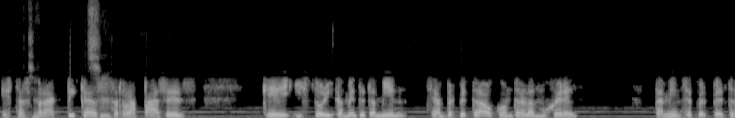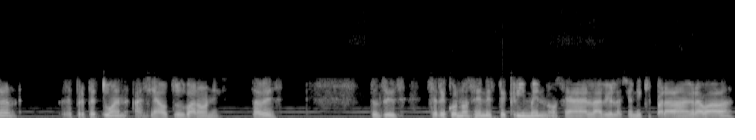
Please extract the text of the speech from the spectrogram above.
estas prácticas rapaces que históricamente también se han perpetrado contra las mujeres, también se perpetran, se perpetúan hacia otros varones, ¿sabes? Entonces, se reconoce en este crimen, o sea, la violación equiparada agravada,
